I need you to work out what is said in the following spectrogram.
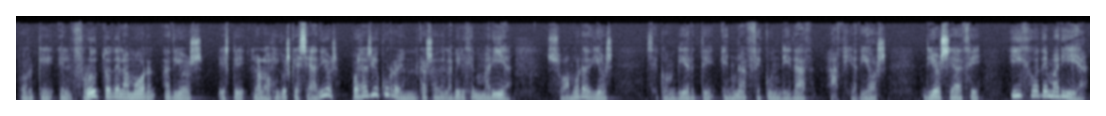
porque el fruto del amor a Dios es que lo lógico es que sea Dios. Pues así ocurre en el caso de la Virgen María. Su amor a Dios se convierte en una fecundidad hacia Dios. Dios se hace hijo de María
